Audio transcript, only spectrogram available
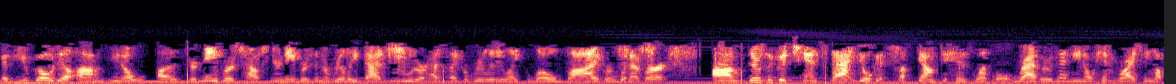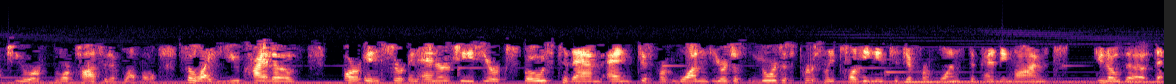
if you go to, um, you know, uh, your neighbor's house and your neighbor's in a really bad mood or has like a really like low vibe or whatever, um, there's a good chance that you'll get sucked down to his level rather than, you know, him rising up to your more positive level. So like you kind of are in certain energies, you're exposed to them and different ones, you're just, you're just personally plugging into different ones depending on, you know, the, the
